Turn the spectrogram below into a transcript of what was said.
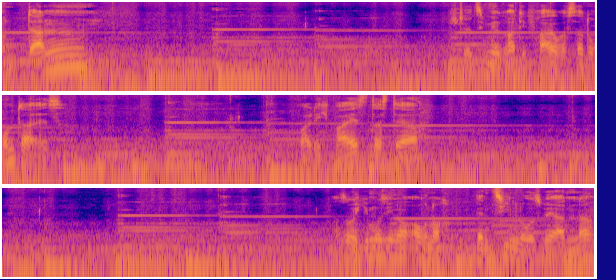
Und dann stellt sich mir gerade die Frage, was da drunter ist. Weil ich weiß, dass der So, hier muss ich noch, auch noch Benzin loswerden, ne?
